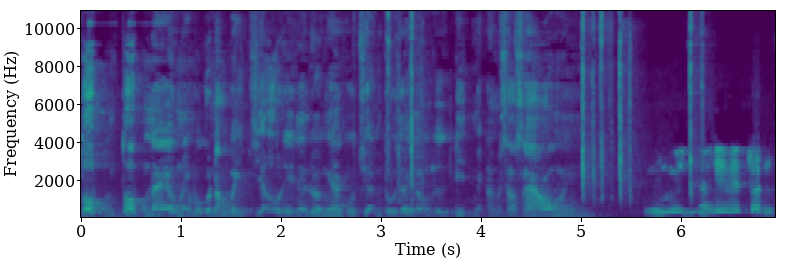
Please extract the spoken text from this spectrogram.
tộp tồm tộp này ông này bảo có năm bảy triệu đi. Nên đường nghe câu chuyện tôi thấy nó cũng cứ địt mẹ mà sao sao ấy. Là chuẩn.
